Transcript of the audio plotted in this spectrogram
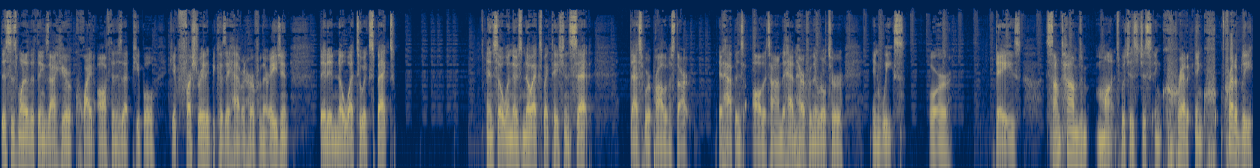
This is one of the things I hear quite often is that people get frustrated because they haven't heard from their agent. They didn't know what to expect. And so when there's no expectation set, that's where problems start. It happens all the time. They hadn't heard from their realtor in weeks or days, sometimes months, which is just incredi- inc- incredibly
